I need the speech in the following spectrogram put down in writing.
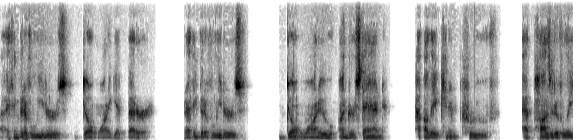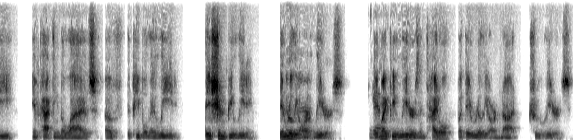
I think that if leaders don't want to get better, and I think that if leaders don't want to understand how they can improve at positively impacting the lives of the people they lead, they shouldn't be leading. They really mm-hmm. aren't leaders. Yeah. They might be leaders in title, but they really are not true leaders.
